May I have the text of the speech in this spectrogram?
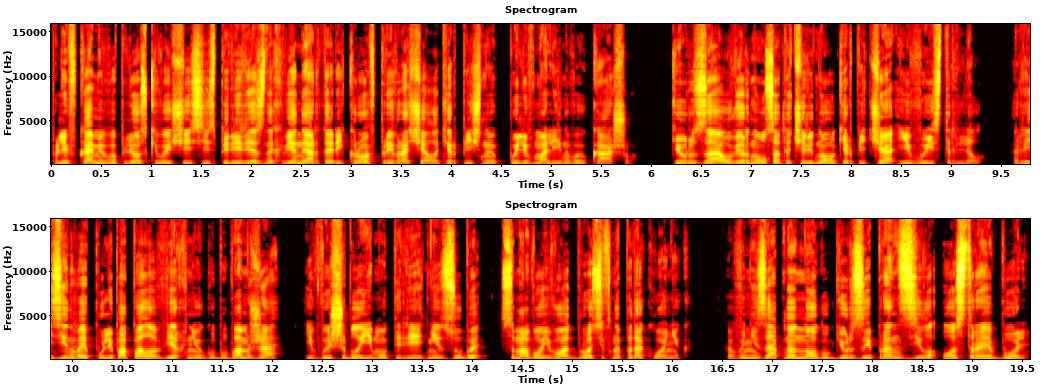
Плевками выплескивающаяся из перерезанных вен и артерий кровь превращала кирпичную пыль в малиновую кашу. Кюрза увернулся от очередного кирпича и выстрелил. Резиновая пуля попала в верхнюю губу бомжа и вышибла ему передние зубы, самого его отбросив на подоконник. Внезапно ногу Гюрзы пронзила острая боль.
